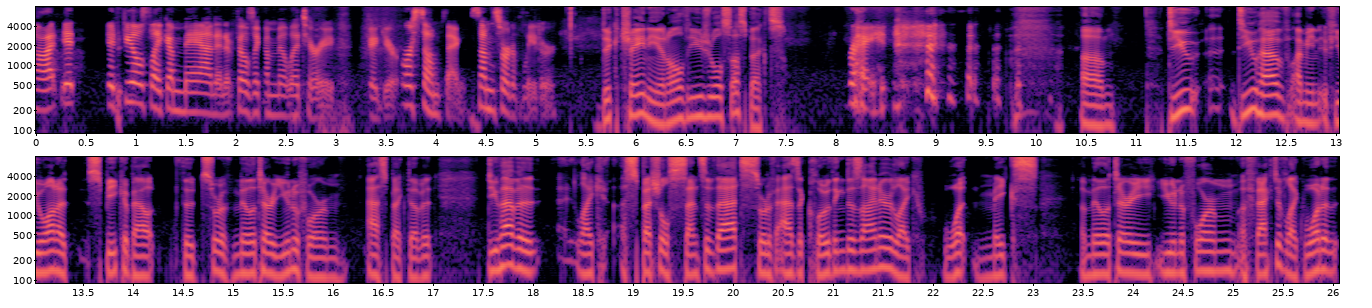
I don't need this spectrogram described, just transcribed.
not. It it feels like a man and it feels like a military figure or something, some sort of leader. Dick Cheney and all the usual suspects. Right. um, do you do you have? I mean, if you want to speak about the sort of military uniform aspect of it, do you have a like a special sense of that, sort of as a clothing designer? Like, what makes a military uniform effective? Like, what are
